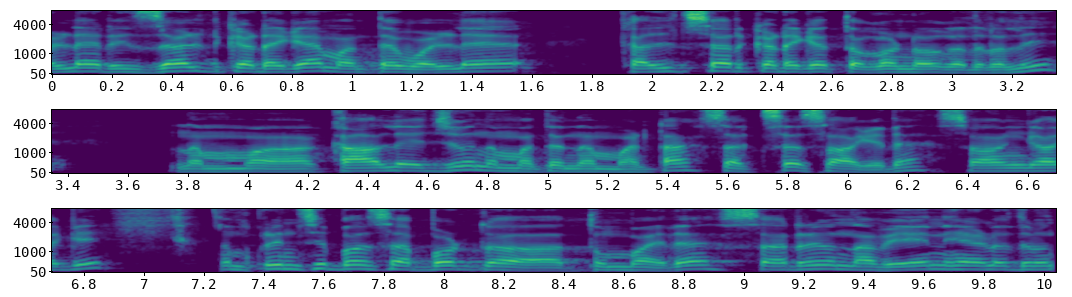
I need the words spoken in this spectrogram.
ಒಳ್ಳೆ ರಿಸಲ್ಟ್ ಕಡೆಗೆ ಮತ್ತು ಒಳ್ಳೆ ಕಲ್ಚರ್ ಕಡೆಗೆ ತೊಗೊಂಡು ಹೋಗೋದ್ರಲ್ಲಿ ನಮ್ಮ ಕಾಲೇಜು ನಮ್ಮ ಮತ್ತು ನಮ್ಮ ಮಠ ಸಕ್ಸಸ್ ಆಗಿದೆ. ಸೊ ಹಂಗಾಗಿ ನಮ್ಮ ಪ್ರಿನ್ಸಿಪಲ್ ಸಪೋರ್ಟ್ ತುಂಬ ಇದೆ. ಸರ್ ನಾವೇನು ಹೇಳಿದ್ರು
